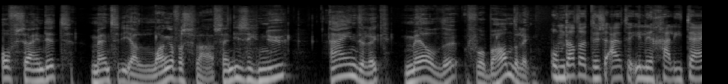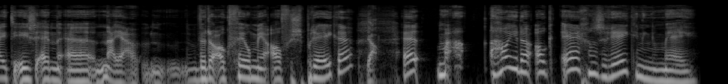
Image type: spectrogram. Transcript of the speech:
of zijn dit mensen die al langer verslaafd zijn... die zich nu eindelijk melden voor behandeling? Omdat het dus uit de illegaliteit is en eh, nou ja, we er ook veel meer over spreken. Ja. Hè, maar hou je daar ook ergens rekening mee?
